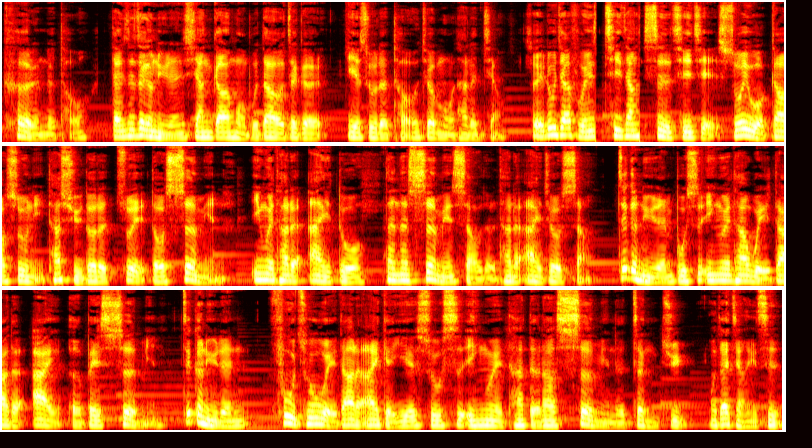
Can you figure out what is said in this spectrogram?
客人的头，但是这个女人香膏抹不到这个耶稣的头，就抹他的脚。所以路加福音七章四十七节，所以我告诉你，他许多的罪都赦免了，因为他的爱多；但他赦免少的，他的爱就少。这个女人不是因为她伟大的爱而被赦免，这个女人付出伟大的爱给耶稣，是因为她得到赦免的证据。我再讲一次，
